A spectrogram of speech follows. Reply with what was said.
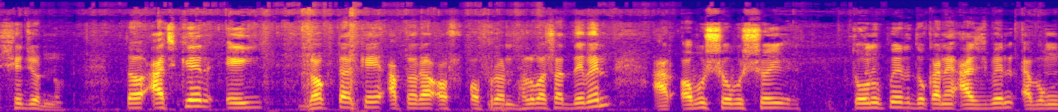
সেজন্য। তো আজকের এই ব্লগটাকে আপনারা অফ- অফুরান ভালোবাসা দেবেন, আর অবশ্যই অবশ্যই তনুপের দোকানে আসবেন, এবং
